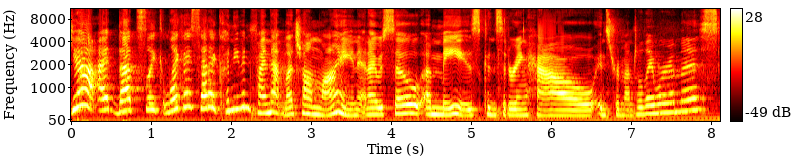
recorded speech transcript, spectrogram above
yeah, I, that's like like I said, I couldn't even find that much online, and I was so amazed considering how instrumental they were in this.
